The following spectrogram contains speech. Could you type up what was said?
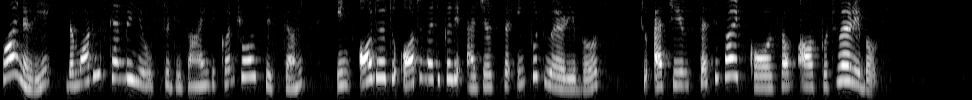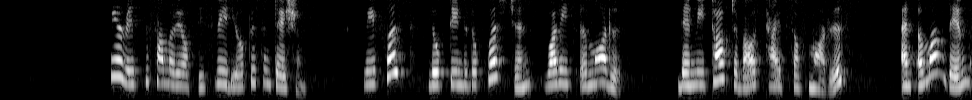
Finally, the models can be used to design the control systems in order to automatically adjust the input variables to achieve specified goals of output variables. Here is the summary of this video presentation. We first looked into the question what is a model. Then we talked about types of models and among them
